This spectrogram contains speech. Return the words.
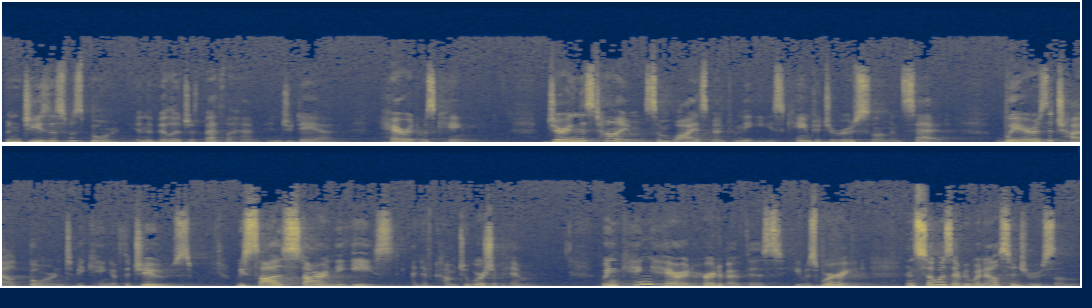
When Jesus was born in the village of Bethlehem in Judea, Herod was king. During this time, some wise men from the east came to Jerusalem and said, Where is the child born to be king of the Jews? We saw a star in the east and have come to worship him. When King Herod heard about this, he was worried, and so was everyone else in Jerusalem.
